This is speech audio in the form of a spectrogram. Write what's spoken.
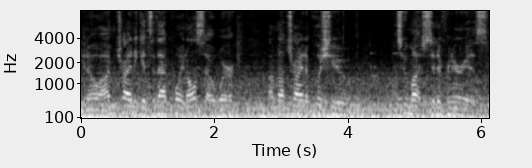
You know, I'm trying to get to that point also where I'm not trying to push you too much to different areas.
